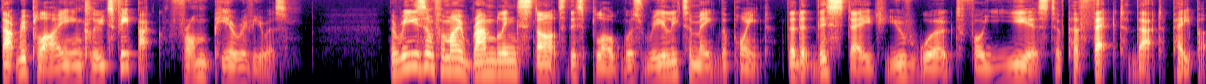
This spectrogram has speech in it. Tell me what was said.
That reply includes feedback from peer reviewers. The reason for my rambling start to this blog was really to make the point that at this stage you've worked for years to perfect that paper.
